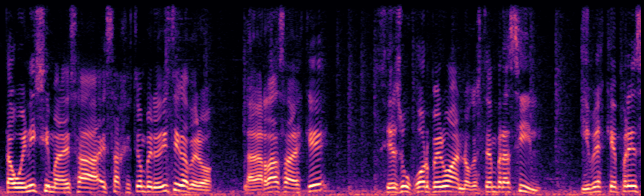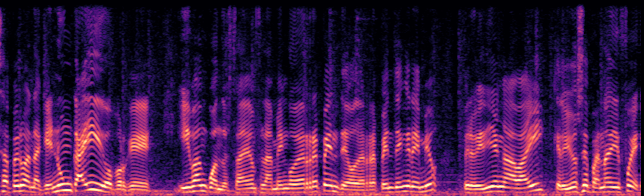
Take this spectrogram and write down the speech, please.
Está buenísima esa, esa gestión periodística, pero la verdad, ¿sabes qué? Si eres un jugador peruano que está en Brasil y ves que prensa peruana, que nunca ha ido, porque iban cuando estaba en Flamengo de repente o de repente en Gremio, pero hoy día en Abahí, que yo sepa, nadie fue,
